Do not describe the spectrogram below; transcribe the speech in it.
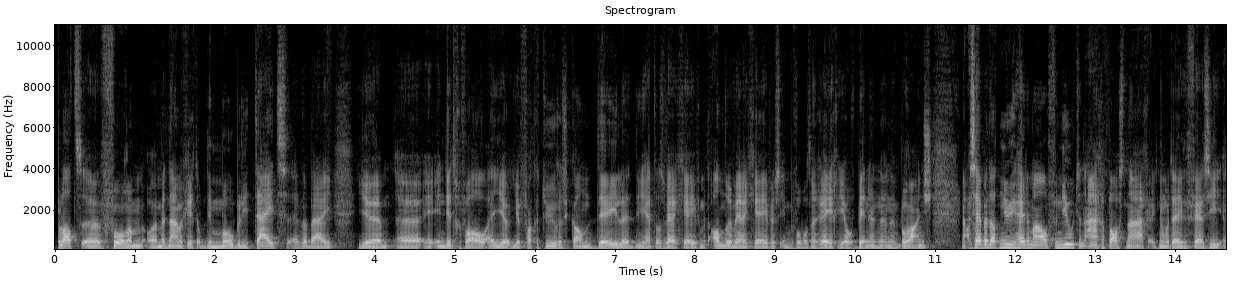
platform, met name gericht op de mobiliteit. waarbij je in dit geval je, je, vacatures kan delen die je hebt als werkgever met andere werkgevers in bijvoorbeeld een regio of binnen een, branche. Nou, ze hebben dat nu helemaal vernieuwd en aangepast naar, ik noem het even versie 2.2.0.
